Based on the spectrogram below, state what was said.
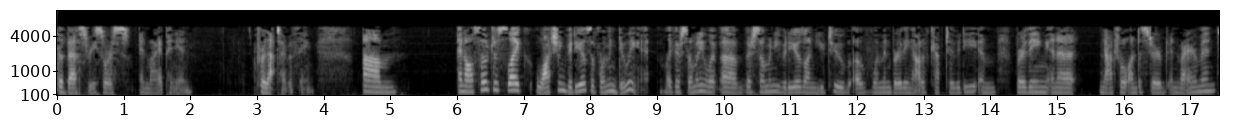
the best resource, in my opinion, for that type of thing. Um, and also just like watching videos of women doing it. Like there's so many uh, there's so many videos on YouTube of women birthing out of captivity and birthing in a natural undisturbed environment,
